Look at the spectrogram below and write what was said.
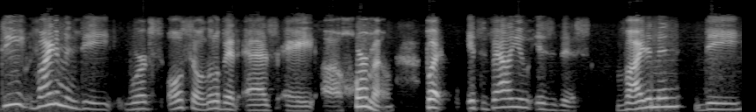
D vitamin D works also a little bit as a uh, hormone, but its value is this: vitamin D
